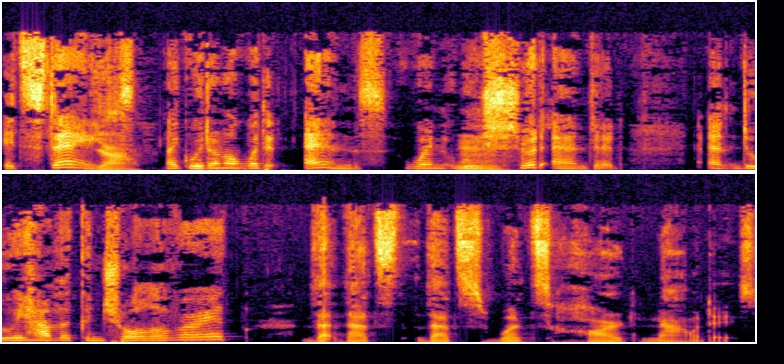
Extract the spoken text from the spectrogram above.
it stays. Yeah. Like we don't know what it ends when we Mm. should end it. And do we have the control over it? that that's that's what's hard nowadays.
